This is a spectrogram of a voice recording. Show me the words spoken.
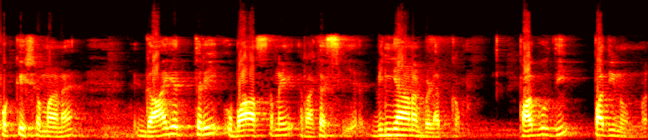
பொக்கிஷமான காயத்ரி உபாசனை ரகசிய விஞ்ஞான விளக்கம் பகுதி பதினொன்று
